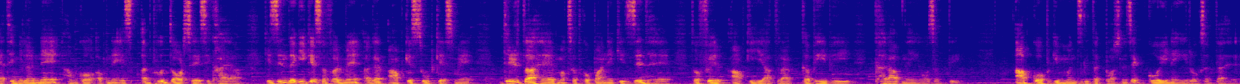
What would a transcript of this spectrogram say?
कैथी मिलर ने हमको अपने इस अद्भुत दौर से सिखाया कि ज़िंदगी के सफ़र में अगर आपके सूटकेस में दृढ़ता है, मकसद को पाने की जिद है तो फिर आपकी यात्रा कभी भी खराब नहीं हो सकती। आपको आपकी मंजिल तक पहुँचने से कोई नहीं रोक सकता है।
